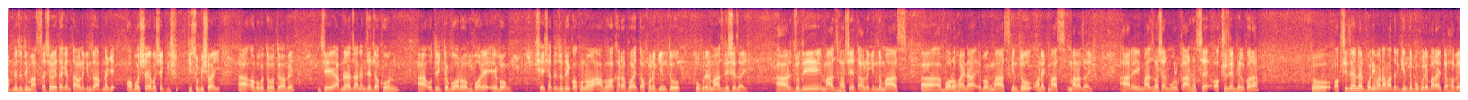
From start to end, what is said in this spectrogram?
আপনি যদি মাছ চাষি হয়ে থাকেন, তাহলে কিন্তু আপনাকে অবশ্যই অবশ্যই কিছু কিছু বিষয় অবগত হতে হবে। যে আপনারা জানেন যে যখন অতিরিক্ত গরম পড়ে এবং সেই সাথে যদি কখনো আবহাওয়া খারাপ হয়, তখনও কিন্তু পুকুরের মাছ ভেসে যায়। আর যদি মাছ ভাসে, তাহলে কিন্তু মাছ বড় হয় না এবং মাছ কিন্তু অনেক মাছ মারা যায়। আর এই মাছ ভাসার মূল কারণ হচ্ছে অক্সিজেন ফেল করা। তো অক্সিজেনের পরিমাণ আমাদের কিন্তু পুকুরে বাড়াইতে হবে।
